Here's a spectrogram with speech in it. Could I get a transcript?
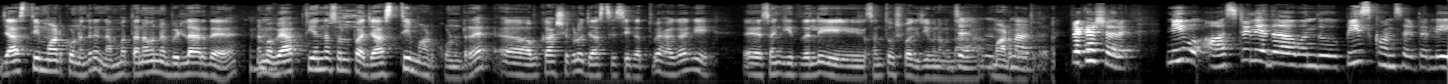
ಜಾಸ್ತಿ ಮಾಡ್ಕೊಂಡ್ರೆ ನಮ್ಮ ತನವನ್ನ ಬಿಡ್ಲಾರ್ದೆ ನಮ್ಮ ವ್ಯಾಪ್ತಿಯನ್ನ ಸ್ವಲ್ಪ ಜಾಸ್ತಿ ಮಾಡ್ಕೊಂಡ್ರೆ ಅವಕಾಶಗಳು ಜಾಸ್ತಿ ಸಿಗತ್ವೆ. ಹಾಗಾಗಿ ಸಂಗೀತದಲ್ಲಿ ಸಂತೋಷವಾಗಿ ಜೀವನವನ್ನ ಮಾಡಬಹುದು ಪ್ರಕಾಶ್ ಅವರೇ ನೀವು ಆಸ್ಟ್ರೇಲಿಯಾದ ಒಂದು ಪೀಸ್ ಕಾನ್ಸರ್ಟ್ ಅಲ್ಲಿ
